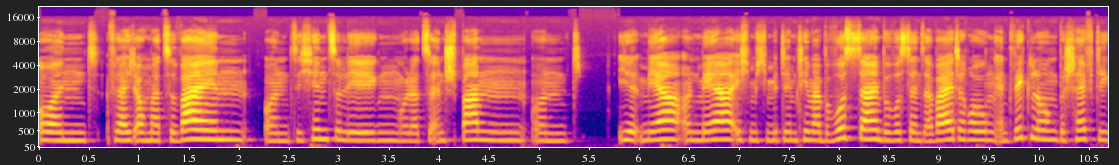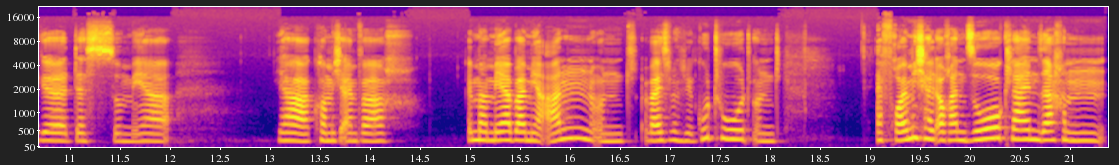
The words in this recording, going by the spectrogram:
und vielleicht auch mal zu weinen und sich hinzulegen oder zu entspannen und je mehr und mehr ich mich mit dem Thema Bewusstsein, Bewusstseinserweiterung, Entwicklung beschäftige, desto mehr ja, komme ich einfach immer mehr bei mir an und weiß, was mir gut tut und erfreue mich halt auch an so kleinen Sachen,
